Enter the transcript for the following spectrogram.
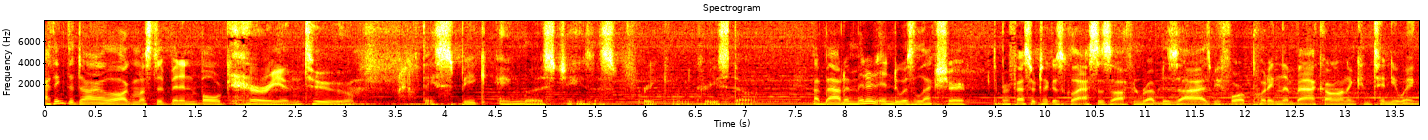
I think the dialogue must have been in Bulgarian, too. Why don't they speak English? Jesus freaking Christo. About a minute into his lecture, the professor took his glasses off and rubbed his eyes before putting them back on and continuing.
